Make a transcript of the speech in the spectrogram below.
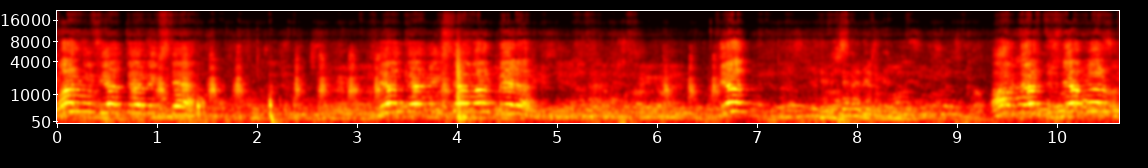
Var mı fiyat vermek isteyen? Fiyat vermek isteyen var mı beyler? Fiyat. Abi 400 diyen var mı?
